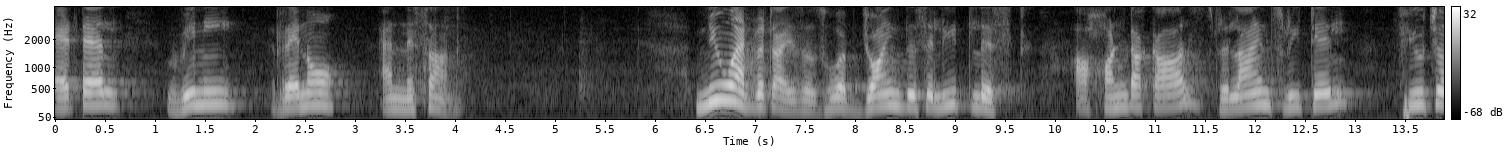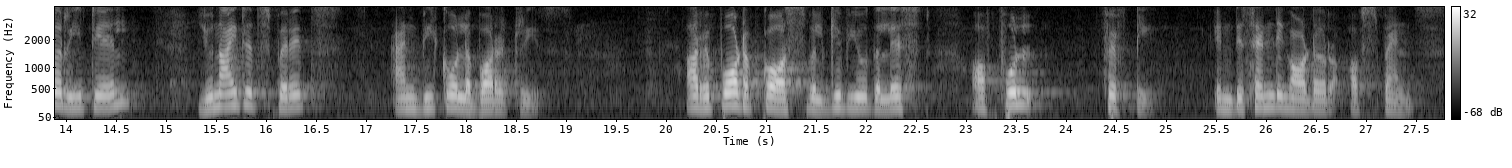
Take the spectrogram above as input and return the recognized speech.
Airtel, Vini, Renault, and Nissan. New advertisers who have joined this elite list are Honda Cars, Reliance Retail, Future Retail, United Spirits, and Vicco Laboratories. Our report, of course, will give you the list of full 50 in descending order of spends.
